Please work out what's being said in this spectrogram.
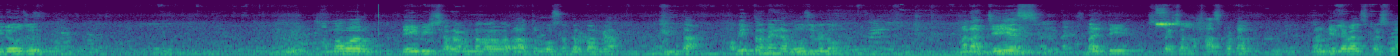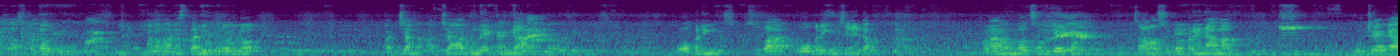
ఈరోజు అమ్మవారు దేవి శరవణ రాత్రుల్లో సందర్భంగా ఇంత పవిత్రమైన రోజులలో మన JS multi special hospital multi level special hospital మన వనస్థలిపురంలో అత్య అత్యాధునికంగా ఓపెనింగ్ శుభ ఓపెనింగ్ చేయటం ప్రారంభోత్సవం చేయటం చాలా శుభ పరిణామం. ముఖ్యంగా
